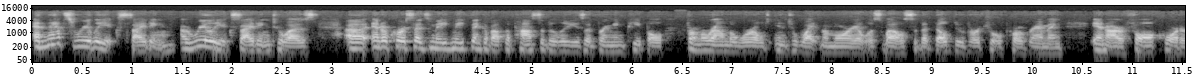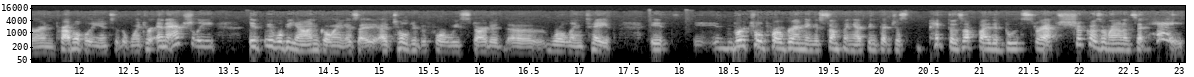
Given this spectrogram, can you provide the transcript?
And that's really exciting, uh, really exciting to us. Uh, and of course, that's made me think about the possibilities of bringing people from around the world into White Memorial as well, so that they'll do virtual programming in our fall quarter and probably into the winter. And actually, it, it will be ongoing. As I, I, told you before we started uh, rolling tape, it, virtual programming is something I think that just picked us up by the bootstraps, shook us around, and said, "Hey,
